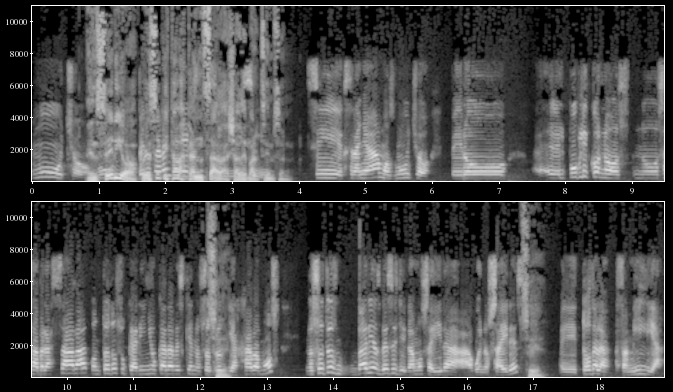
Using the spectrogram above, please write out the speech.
Mucho. ¿En serio? Pensé que estabas cansada ya de Bart Simpson. Sí, extrañábamos mucho, pero eh, el público nos, nos abrazaba con todo su cariño cada vez que nosotros viajábamos nosotros varias veces llegamos a ir a, Buenos Aires, eh, toda la familia,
